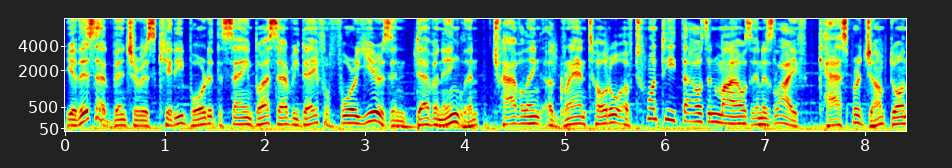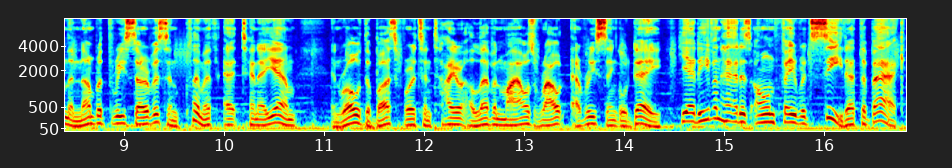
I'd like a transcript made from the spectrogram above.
Yeah, this adventurous kitty boarded the same bus every day for four years in Devon, England, traveling a grand total of 20,000 miles in his life. Casper jumped on the number 3 service in Plymouth at 10 a.m. and rode the bus for its entire 11 miles route every single day. He had even had his own favorite seat at the back.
